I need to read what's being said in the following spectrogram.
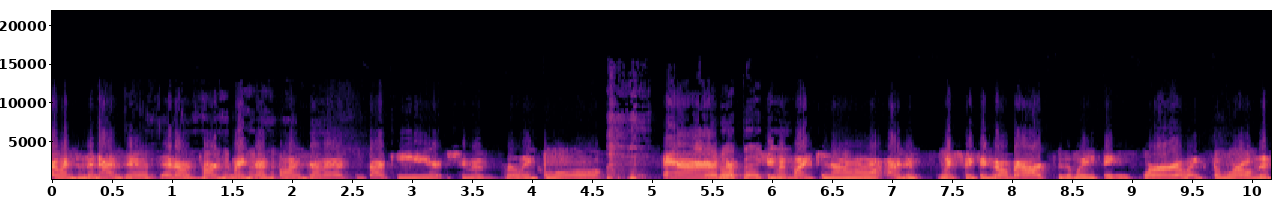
I went to the dentist and I was talking to my dental hygienist, Becky. She was really cool. And Becky. she was like, you know, I just wish we could go back to the way things were. Like the world is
